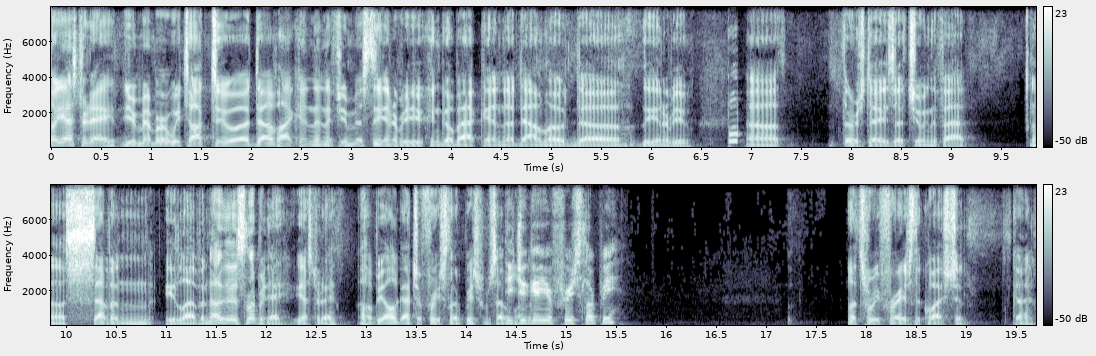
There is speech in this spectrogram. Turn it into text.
So yesterday, you remember we talked to uh, Dove Hyken, and if you missed the interview, you can go back and uh, download uh, the interview. Uh, Thursday's uh, Chewing the Fat, uh, 7-Eleven. Oh, it was Slurpee Day yesterday. I hope you all got your free Slurpees from 7 Did you get your free Slurpee? Let's rephrase the question, okay?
